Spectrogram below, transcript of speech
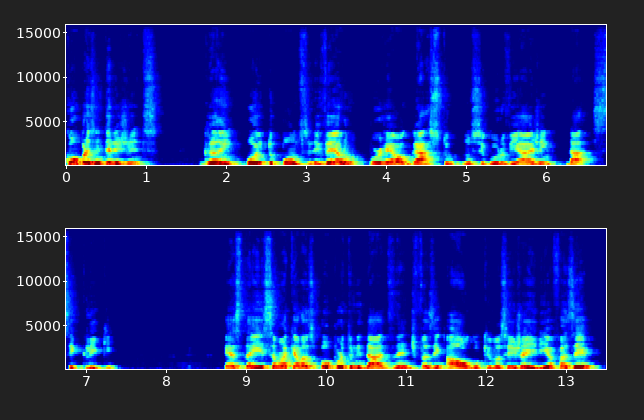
Compras inteligentes. Ganhe 8 pontos Livelo por real gasto no seguro viagem da Ciclic. Essas daí são aquelas oportunidades, né, de fazer algo que você já iria fazer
